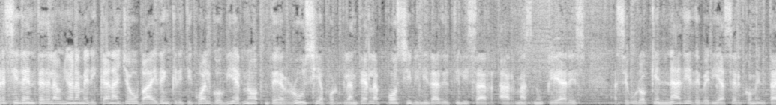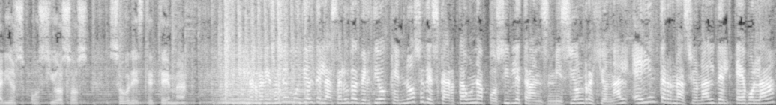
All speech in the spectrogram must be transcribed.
Presidente de la Unión Americana, Joe Biden, criticó al gobierno de Rusia por plantear la posibilidad de utilizar armas nucleares aseguró que nadie debería hacer comentarios ociosos sobre este tema. La Organización Mundial de la Salud advirtió que no se descarta una posible transmisión regional e internacional del ébola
